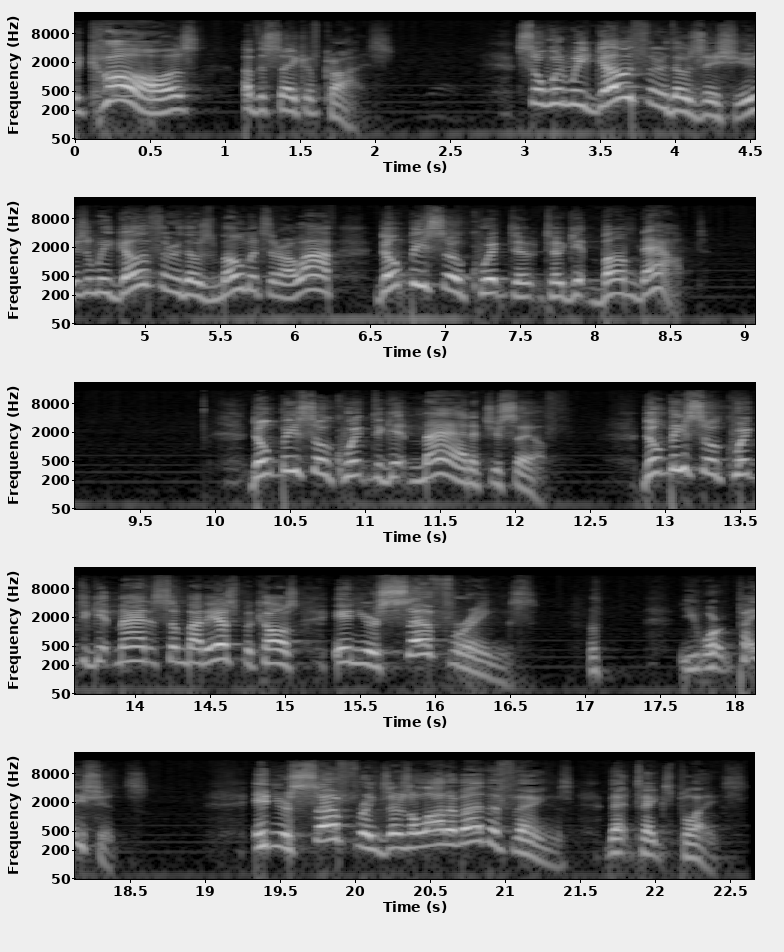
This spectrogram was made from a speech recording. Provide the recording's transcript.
because of the sake of Christ. So when we go through those issues and we go through those moments in our life, don't be so quick to, to get bummed out. Don't be so quick to get mad at yourself. Don't be so quick to get mad at somebody else because in your sufferings, you work patience. In your sufferings, there's a lot of other things that takes place.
